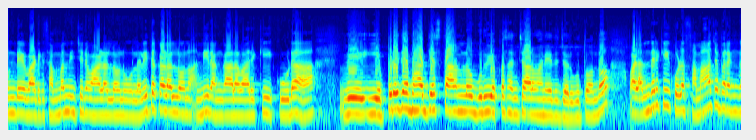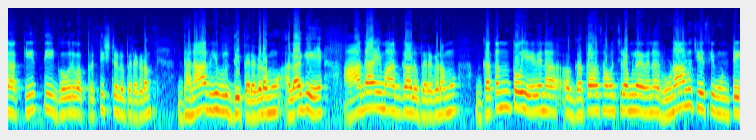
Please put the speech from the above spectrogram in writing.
ఉండే వాటికి సంబంధించిన వాళ్ళల్లోనూ లలిత కళల్లోనూ అన్ని రంగాల వారికి కూడా ఎప్పుడైతే భాగ్యస్థానంలో గురువు యొక్క సంచారం అనేది జరుగుతోందో వాళ్ళందరికీ కూడా సమాజపరంగా కీర్తి గౌరవ ప్రతిష్టలు పెరగడం ధనాభివృద్ధి పెరగడము అలాగే ఆదాయ మార్గాలు పెరగడము గతంతో ఏవైనా గత సంవత్సరంలో ఏమైనా రుణాలు చేసి ఉంటే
